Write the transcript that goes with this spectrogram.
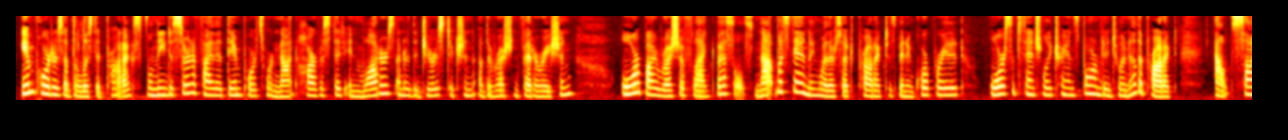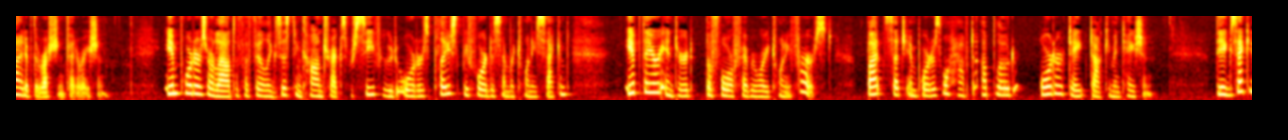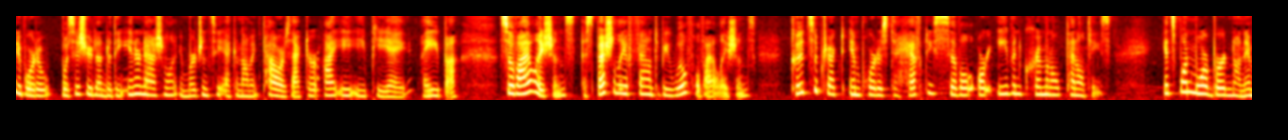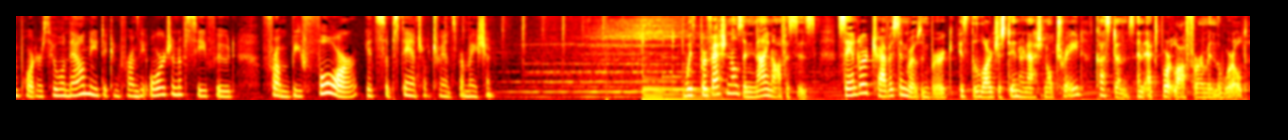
Importers of the listed products will need to certify that the imports were not harvested in waters under the jurisdiction of the Russian Federation or by Russia flagged vessels, notwithstanding whether such product has been incorporated or substantially transformed into another product outside of the Russian Federation. Importers are allowed to fulfill existing contracts for seafood orders placed before December 22nd if they are entered before February 21st, but such importers will have to upload order date documentation. The executive order was issued under the International Emergency Economic Powers Act, or IEEPA, IEPA, so violations, especially if found to be willful violations, could subject importers to hefty civil or even criminal penalties. It's one more burden on importers who will now need to confirm the origin of seafood from before its substantial transformation. With professionals in nine offices, Sandler, Travis, and Rosenberg is the largest international trade, customs, and export law firm in the world.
